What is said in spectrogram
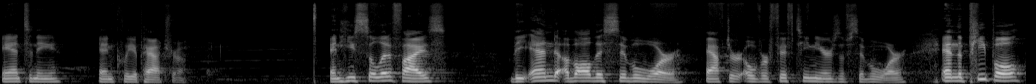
Antony and Cleopatra. And he solidifies the end of all this civil war after over 15 years of civil war. And the people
